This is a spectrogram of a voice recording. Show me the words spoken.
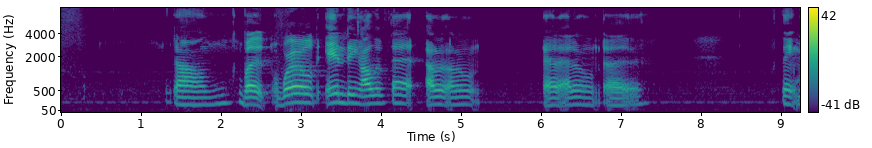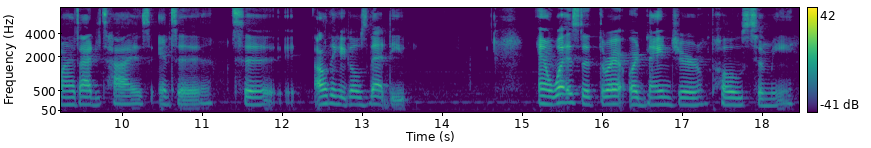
um, but world ending, all of that, I don't, I don't, I, I don't uh, think my anxiety ties into to. I don't think it goes that deep. And what is the threat or danger posed to me?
